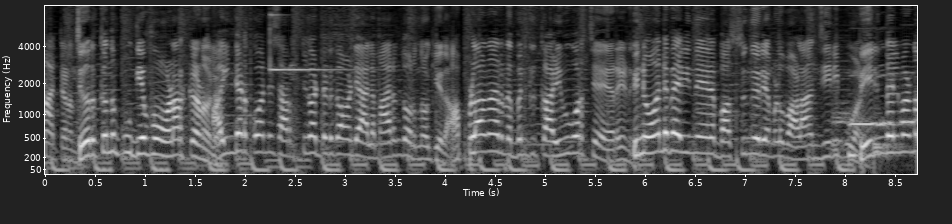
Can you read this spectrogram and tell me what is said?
മാറ്റണം. ചെറുക്കുന്ന പുതിയ ഫോൺ ഇറക്കണോ അതിന്റെ ഇടക്കോ എന്റെ ഷർട്ട് കട്ടെടുക്കാൻ വേണ്ടി അലമാരം തുറന്നു നോക്കിയത്. അപ്പോഴാണ് അറിയണം എനിക്ക് കഴിവ് കുറച്ച് ഏറെയാണ് പിന്നെ ഓന്റെ പേരിൽ നേരെ ബസ്സും കയറി നമ്മൾ വളാഞ്ചേരി പോകും പെരിന്തൽമണ്ണ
